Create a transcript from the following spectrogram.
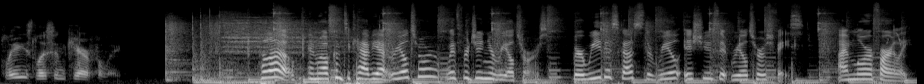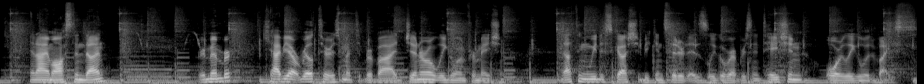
Please listen carefully. Hello, and welcome to Caveat Realtor with Virginia Realtors, where we discuss the real issues that realtors face. I'm Laura Farley. And I'm Austin Dunn. Remember, Caveat Realtor is meant to provide general legal information. Nothing we discuss should be considered as legal representation or legal advice.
